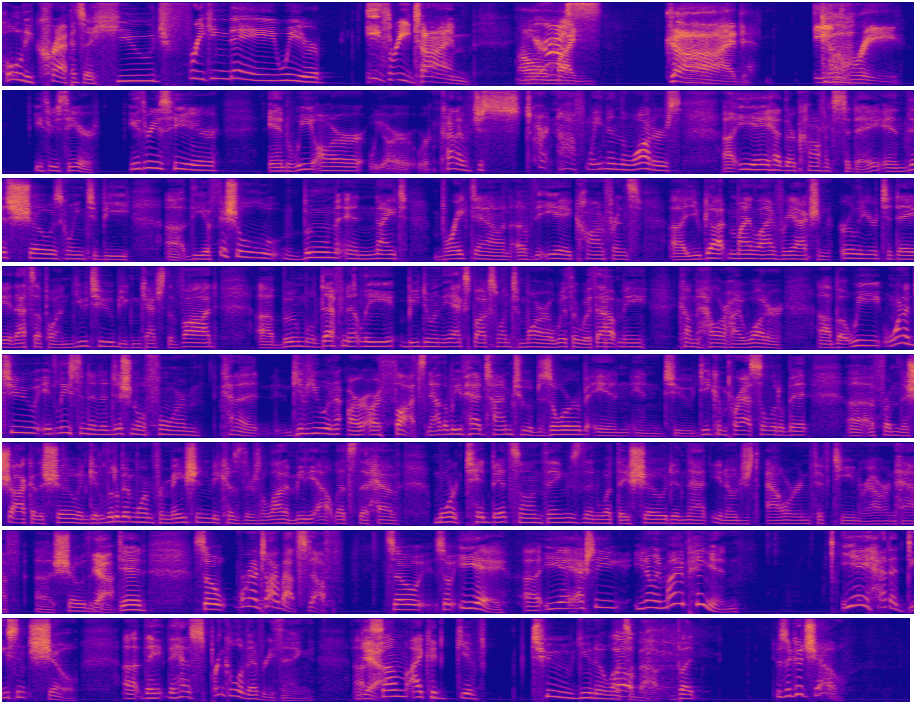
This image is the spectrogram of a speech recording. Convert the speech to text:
Holy crap, it's a huge freaking day. We're E3 time. Oh Yes! my god. E E3. E3's here. E3's here and we are we are we're kind of just starting off waiting in the waters. Uh, EA had their conference today, and this show is going to be uh, the official Boom and Night breakdown of the EA conference. Uh, you got my live reaction earlier today. That's up on YouTube. You can catch the VOD. Uh, Boom will definitely be doing the Xbox one tomorrow with or without me, come hell or high water. Uh, but we wanted to, at least in an additional form, kind of give you an, our, our thoughts now that we've had time to absorb and, and to decompress a little bit uh, from the shock of the show and get a little bit more information because there's a lot of media outlets that have more tidbits on things than what they showed in that, you know, just hour and 15 or hour and a half uh, show that Yeah. they did. So we're going to talk about stuff. So, so EA, uh, EA actually, you know, in my opinion, EA had a decent show. Uh, they they had a sprinkle of everything. Uh, Yeah. Some I could give two you know what's Well- about, but it was a good show.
